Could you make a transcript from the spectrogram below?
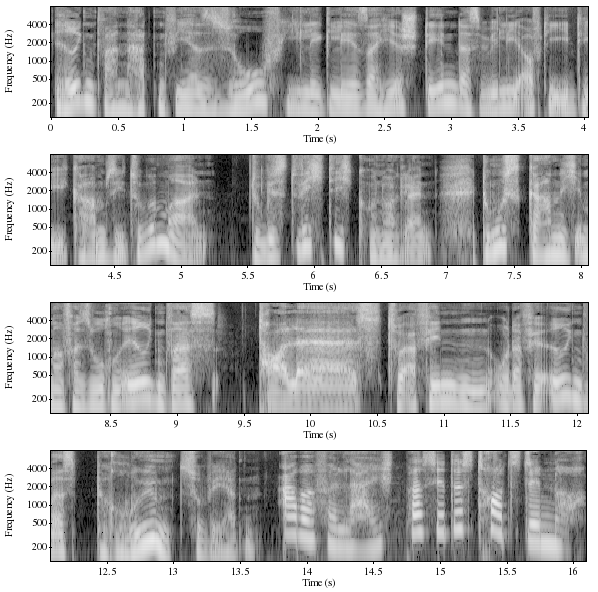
Irgendwann hatten wir so viele Gläser hier stehen, dass Willi auf die Idee kam, sie zu bemalen. Du bist wichtig, Grünäuglein. Du musst gar nicht immer versuchen, irgendwas Tolles zu erfinden oder für irgendwas berühmt zu werden. Aber vielleicht passiert es trotzdem noch.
